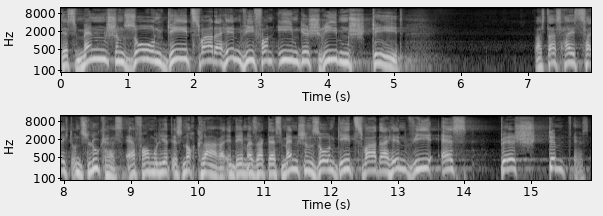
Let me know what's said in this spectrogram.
des Menschen Sohn geht zwar dahin, wie von ihm geschrieben steht. Was das heißt, zeigt uns Lukas. Er formuliert es noch klarer, indem er sagt, des Menschen Sohn geht zwar dahin, wie es bestimmt ist,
